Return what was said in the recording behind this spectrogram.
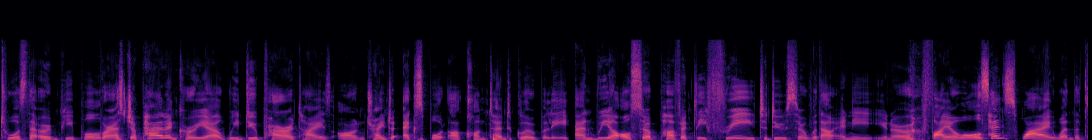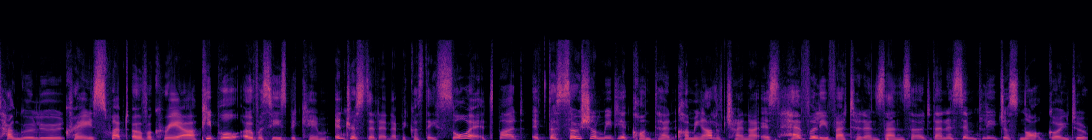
towards their own people. Whereas Japan and Korea, we do prioritize on trying to export our content globally. And we are also perfectly free to do so without any, you know, firewalls. Hence why when the Tanghulu craze swept over Korea, people overseas became interested in it because they saw it. But if the social media content coming out of China is heavily vetted and censored, then it's simply just not going to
